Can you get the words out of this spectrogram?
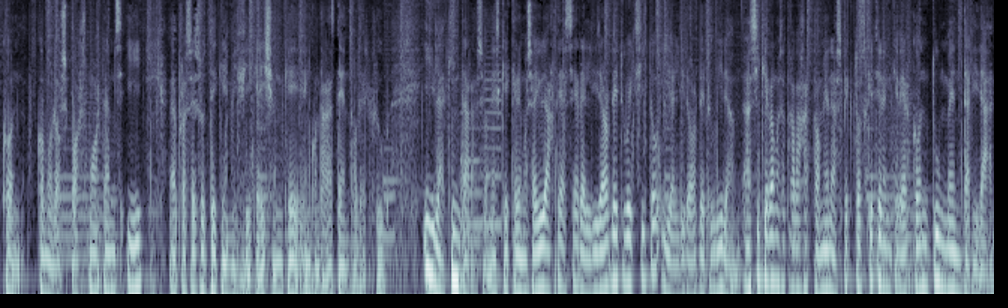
con, como los postmortems y eh, procesos de gamification que encontrarás dentro del club. Y la quinta razón es que queremos ayudarte a ser el líder de tu éxito y el líder de tu vida. Así que vamos a trabajar también aspectos que tienen que ver con tu mentalidad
